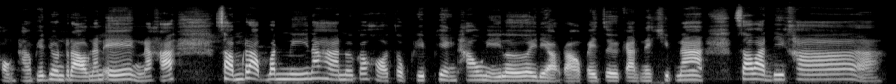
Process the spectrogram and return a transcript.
ของทางเพชรยนต์เรานั่นเองนะคะสำหรับวันนี้นะคะนุชก็ขอจบคลิปเพียงเท่านี้เลย เดี๋ยวเราไปเจอกันในคลิปหน้า สวัสดีค่ะ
